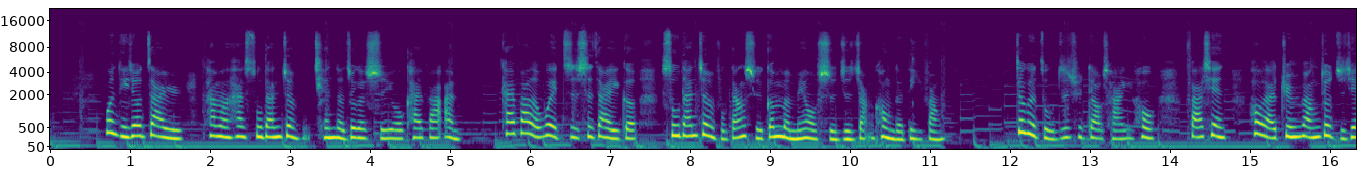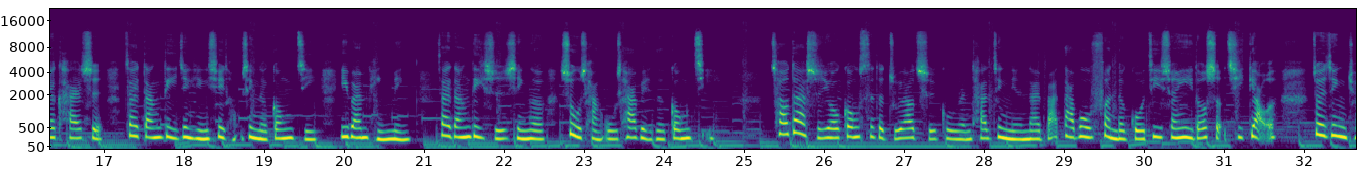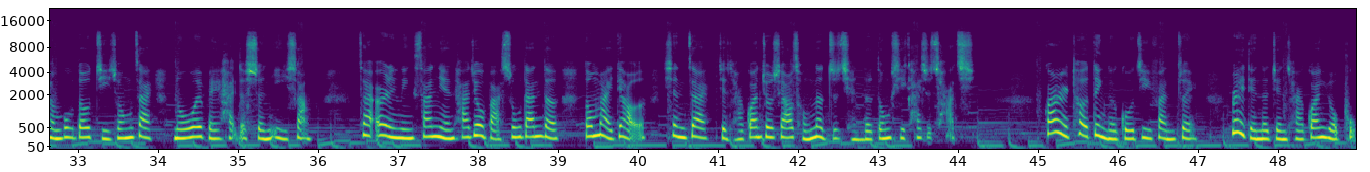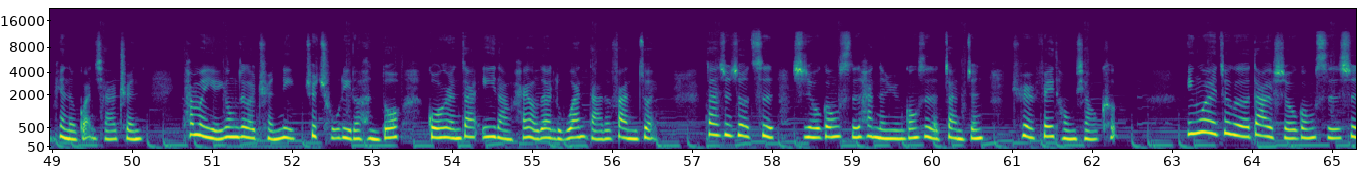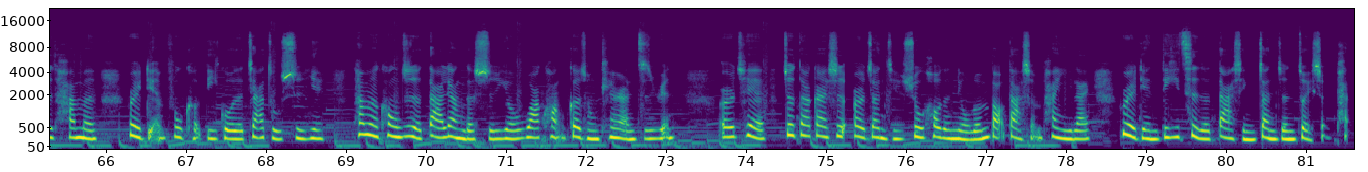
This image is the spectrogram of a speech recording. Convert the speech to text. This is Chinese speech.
问题就在于，他们和苏丹政府签的这个石油开发案，开发的位置是在一个苏丹政府当时根本没有实质掌控的地方。这个组织去调查以后，发现后来军方就直接开始在当地进行系统性的攻击一般平民，在当地实行了数场无差别的攻击。超大石油公司的主要持股人，他近年来把大部分的国际生意都舍弃掉了，最近全部都集中在挪威北海的生意上。在二零零三年，他就把苏丹的都卖掉了。现在检察官就是要从那之前的东西开始查起。关于特定的国际犯罪，瑞典的检察官有普遍的管辖权，他们也用这个权利去处理了很多国人在伊朗还有在卢安达的犯罪。但是这次石油公司和能源公司的战争却非同小可。因为这个大石油公司是他们瑞典富可敌国的家族事业，他们控制了大量的石油、挖矿、各种天然资源，而且这大概是二战结束后的纽伦堡大审判以来，瑞典第一次的大型战争罪审判。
